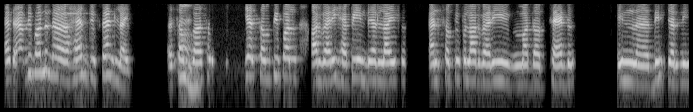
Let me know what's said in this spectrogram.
and everyone uh, has different life. Uh, some, Hmm. uh, some yes, some people are very happy in their life, and some people are very mother sad in uh, this journey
